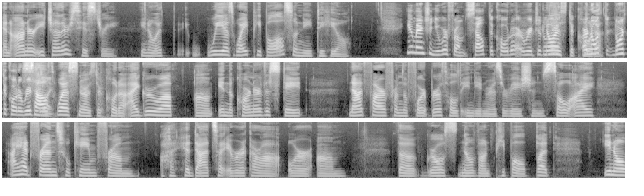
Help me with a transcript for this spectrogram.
and honor each other's history, you know, it, we as white people also need to heal. You mentioned you were from South Dakota originally. North Dakota. Or North, North Dakota originally. Southwest North Dakota. I grew up um, in the corner of the state, not far from the Fort Berthold Indian Reservation. So I, I had friends who came from Hidatsa Arikara or um, the Gros Ventre people. But, you know,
